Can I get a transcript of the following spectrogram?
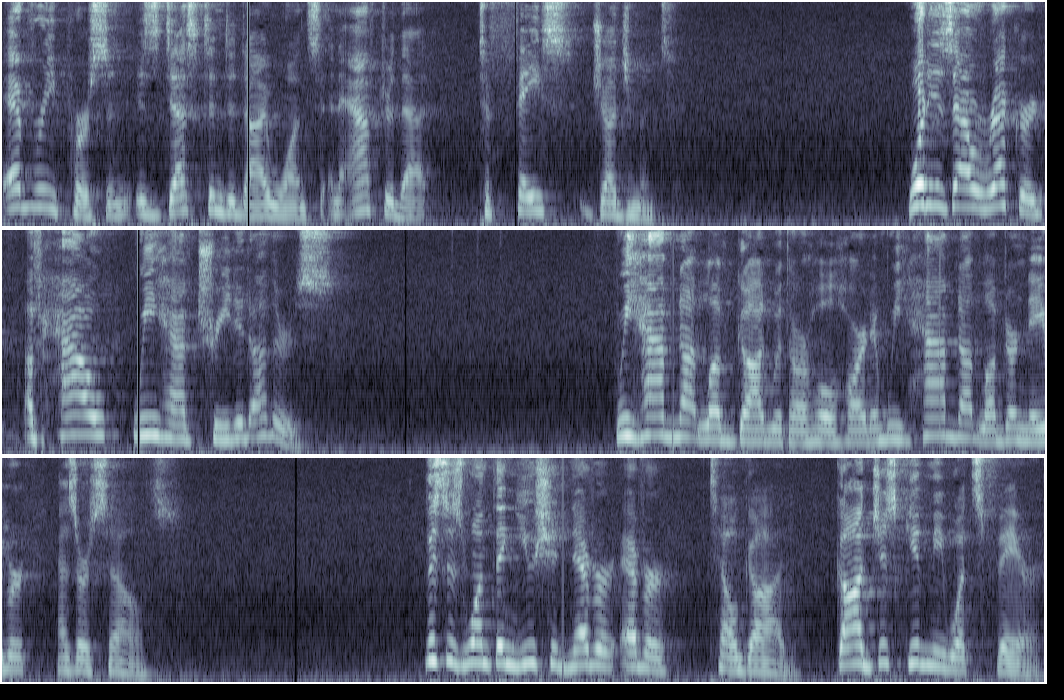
every person is destined to die once and after that to face judgment. What is our record of how we have treated others? We have not loved God with our whole heart, and we have not loved our neighbor as ourselves. This is one thing you should never, ever tell God God, just give me what's fair.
